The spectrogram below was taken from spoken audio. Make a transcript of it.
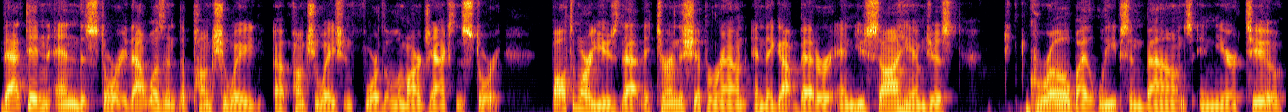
that didn't end the story that wasn't the punctuate uh, punctuation for the Lamar Jackson story Baltimore used that. They turned the ship around and they got better. And you saw him just grow by leaps and bounds in year two.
